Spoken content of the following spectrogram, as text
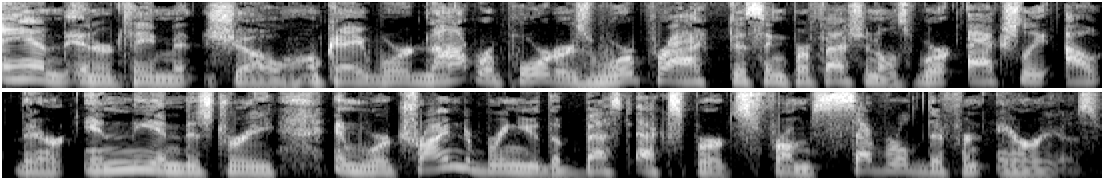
and entertainment show. Okay. We're not reporters. We're practicing professionals. We're actually out there in the industry and we're trying to bring you the best experts from several different areas.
